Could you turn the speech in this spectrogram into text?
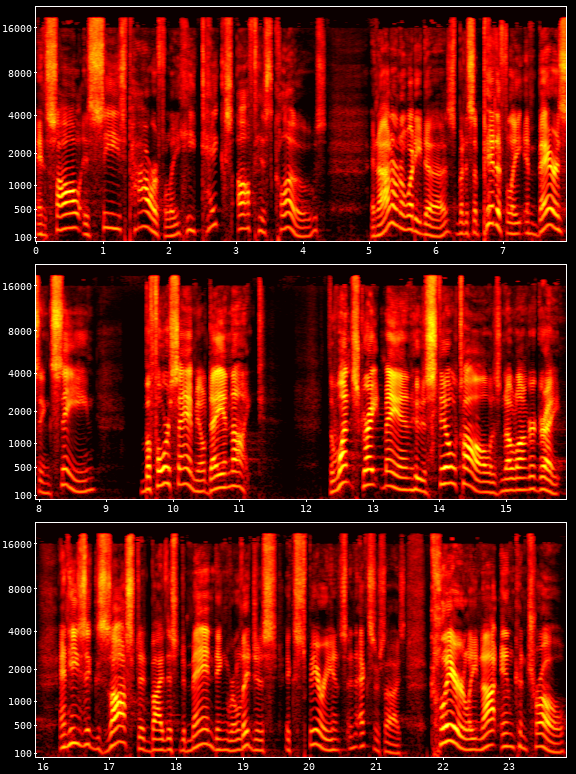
And Saul is seized powerfully. He takes off his clothes, and I don't know what he does, but it's a pitifully embarrassing scene before Samuel day and night. The once great man who is still tall is no longer great, and he's exhausted by this demanding religious experience and exercise. Clearly not in control,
